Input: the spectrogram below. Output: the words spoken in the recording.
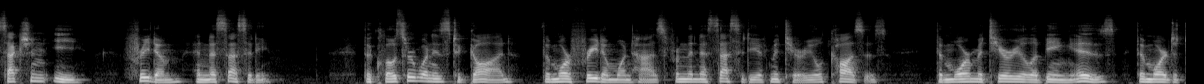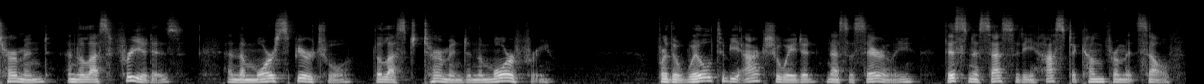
Section E Freedom and Necessity. The closer one is to God, the more freedom one has from the necessity of material causes. The more material a being is, the more determined and the less free it is, and the more spiritual, the less determined and the more free. For the will to be actuated necessarily, this necessity has to come from itself,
